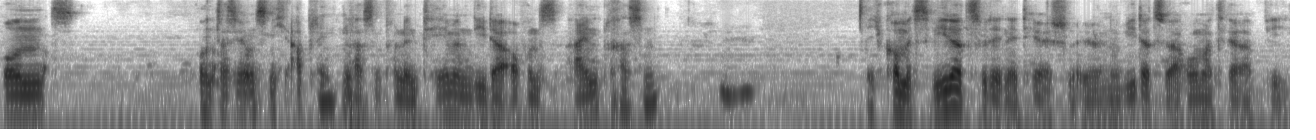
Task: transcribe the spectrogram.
Und, und dass wir uns nicht ablenken lassen von den Themen, die da auf uns einprassen. Mhm. Ich komme jetzt wieder zu den ätherischen Ölen und wieder zur Aromatherapie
